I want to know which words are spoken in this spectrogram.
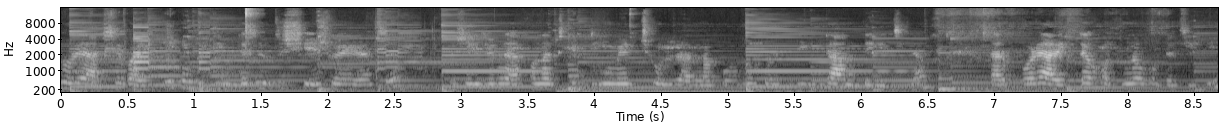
ধরে আসে বাড়িতে, কিন্তু ডিমটা যেহেতু শেষ হয়ে গেছে, তো সেই জন্য এখন আজকে ডিমের ঝোল রান্না করব। ডিমটা আনতে গেছিলাম। তারপরে আরেকটা ঘটনা ঘটেছে কি?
